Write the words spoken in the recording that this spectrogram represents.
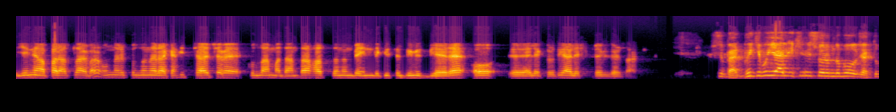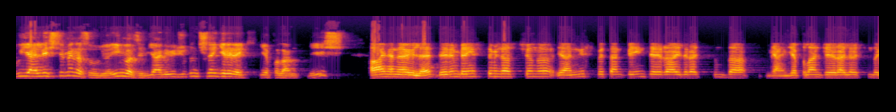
yeni aparatlar var. Onları kullanarak yani hiç çerçeve kullanmadan da hastanın beynindeki istediğimiz bir yere o e, elektrodu yerleştirebiliyoruz artık. Süper. Peki bu yer ikinci sorum da bu olacaktı. Bu yerleştirme nasıl oluyor? İnvazif yani vücudun içine girerek yapılan bir iş. Aynen öyle. Derin beyin stimülasyonu yani nispeten beyin cerrahileri açısından yani yapılan cerrahiler arasında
